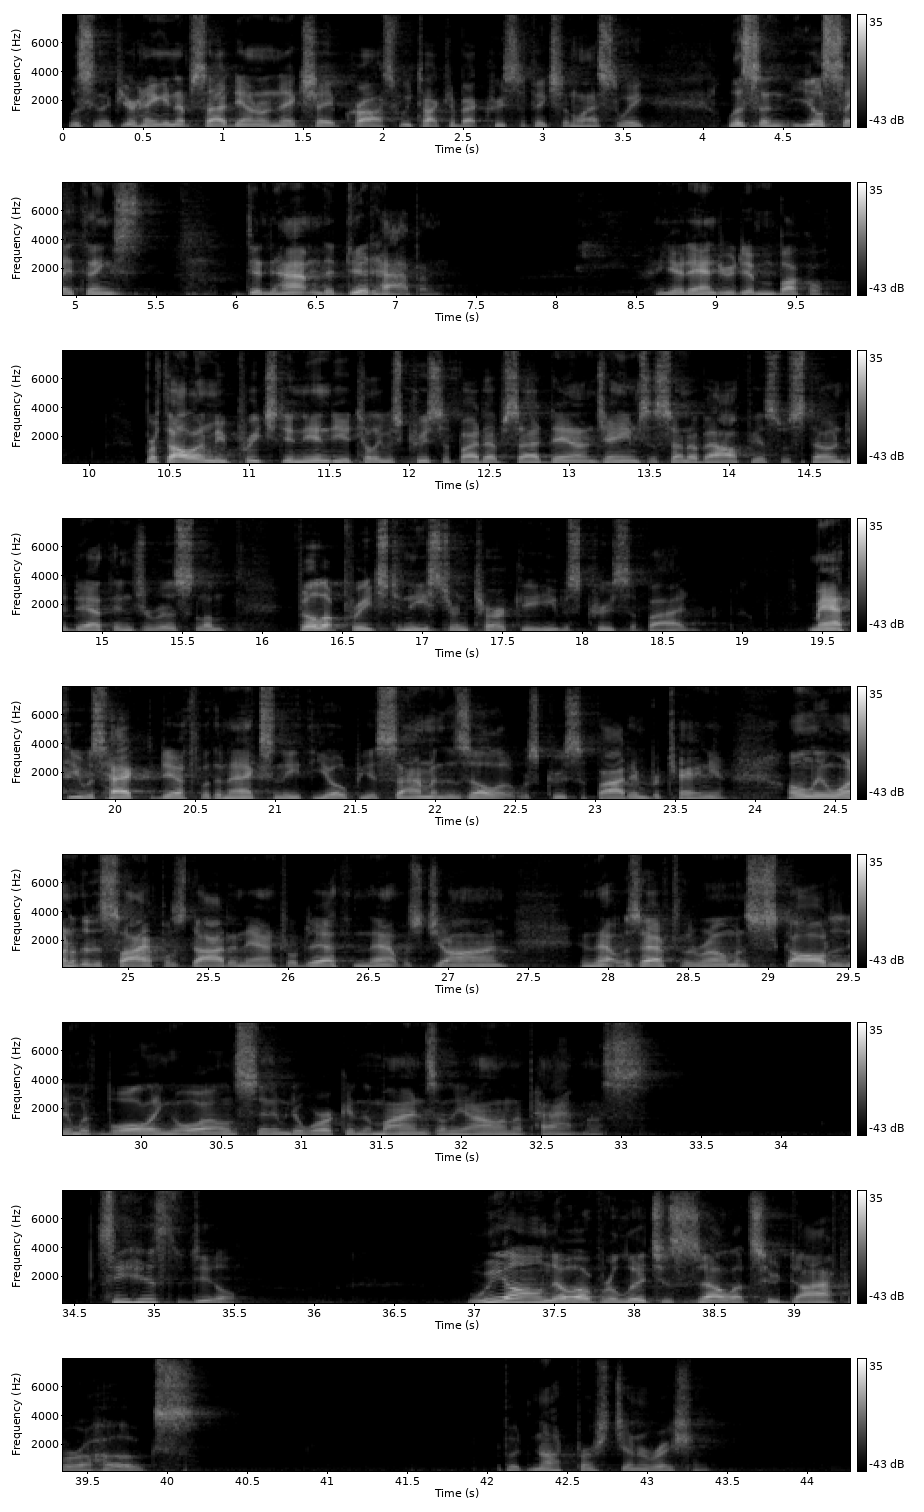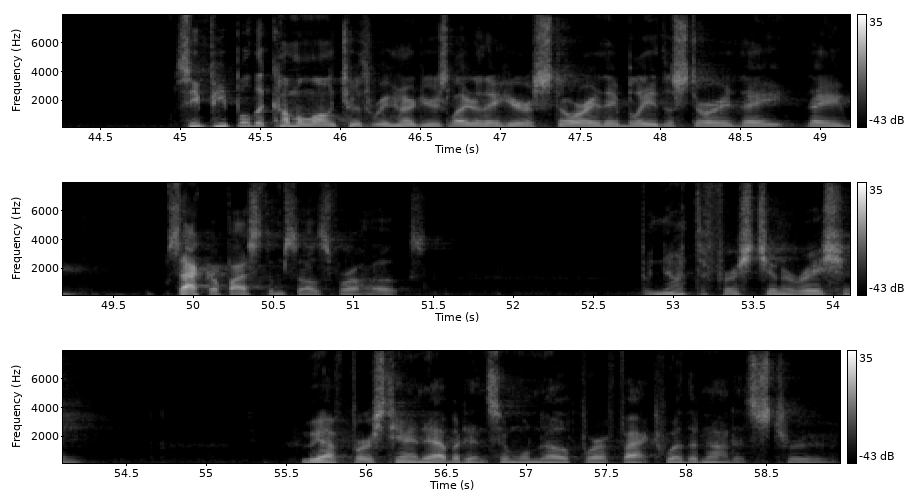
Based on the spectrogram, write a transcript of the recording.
Listen, if you're hanging upside down on an X shaped cross, we talked about crucifixion last week. Listen, you'll say things didn't happen that did happen. And yet Andrew didn't buckle. Bartholomew preached in India till he was crucified upside down. James, the son of Alphaeus, was stoned to death in Jerusalem. Philip preached in eastern Turkey. He was crucified. Matthew was hacked to death with an axe in Ethiopia. Simon the Zealot was crucified in Britannia. Only one of the disciples died a natural death, and that was John. And that was after the Romans scalded him with boiling oil and sent him to work in the mines on the island of Patmos. See, here's the deal we all know of religious zealots who die for a hoax, but not first generation. See, people that come along two or three hundred years later, they hear a story, they believe the story, they, they sacrifice themselves for a hoax. But not the first generation who have firsthand evidence and will know for a fact whether or not it's true.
